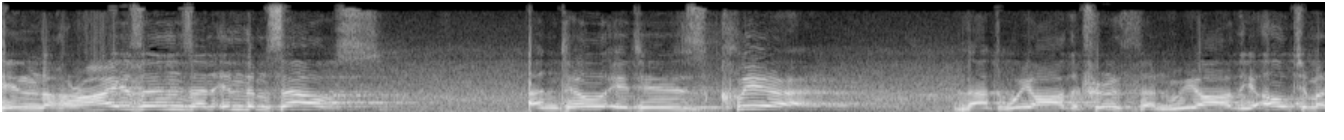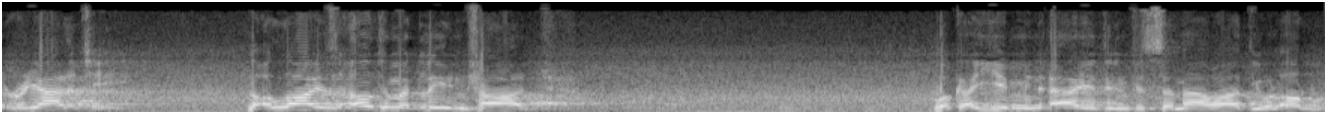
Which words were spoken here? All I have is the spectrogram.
in the horizons and in themselves until it is clear that we are the truth and we are the ultimate reality, that Allah is ultimately in charge. وَكَأَيِّن من آية في السماوات والأرض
